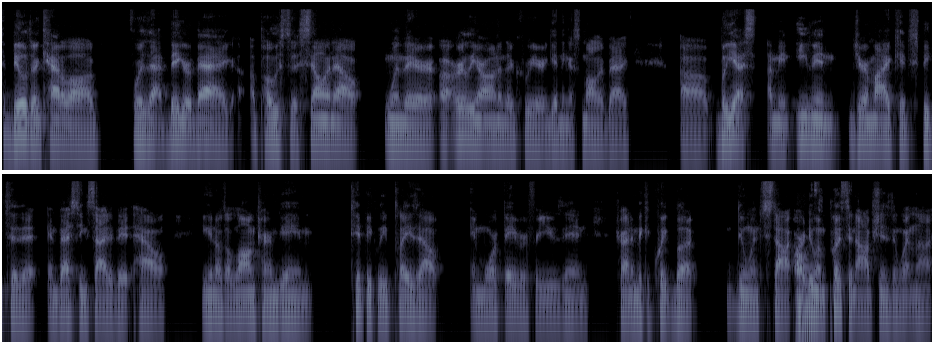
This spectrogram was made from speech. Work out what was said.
to build their catalog for that bigger bag opposed to selling out when they're uh, earlier on in their career and getting a smaller bag. Uh, but yes, I mean, even Jeremiah could speak to the investing side of it, how, you know, the long term game typically plays out in more favor for you than trying to make a quick buck doing stock or doing puts and options and whatnot.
